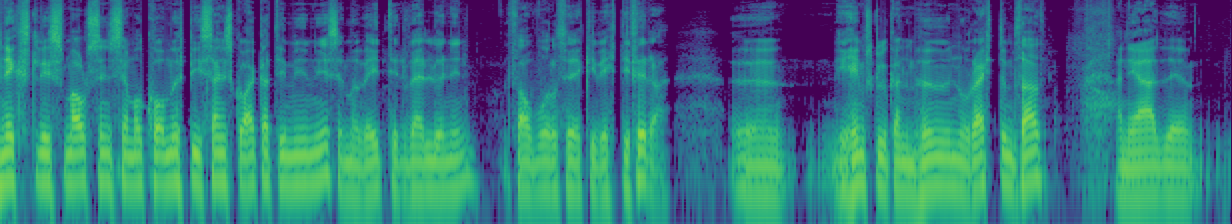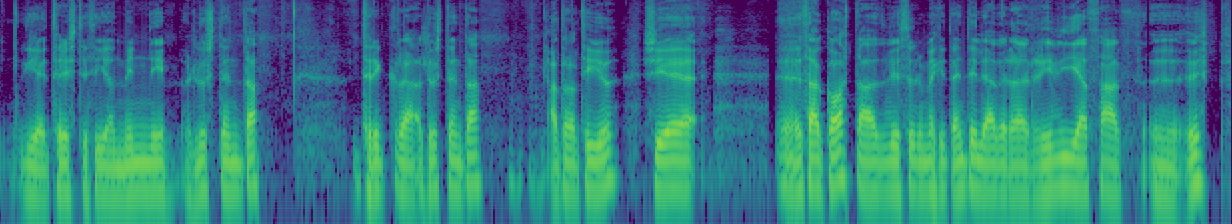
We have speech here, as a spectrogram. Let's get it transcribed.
nexlismálsins sem að koma upp í Sænsku Akademíunni sem að veitir velunin þá voru þau ekki veitt í fyrra e, í heimskluganum höfun og rætt um það þannig að e, ég treysti því að minni hlustenda tryggra hlustenda allra tíu sé Eh, það er gott að við þurfum ekkit endilega að vera að rifja það uh, upp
